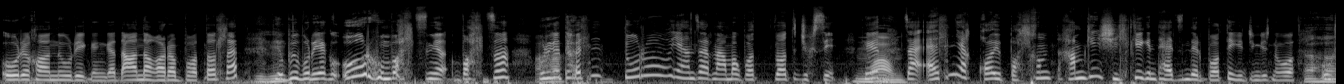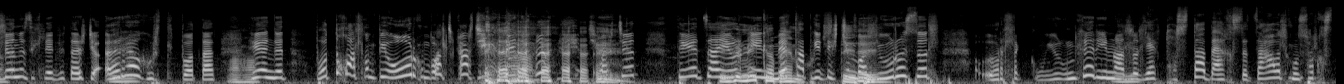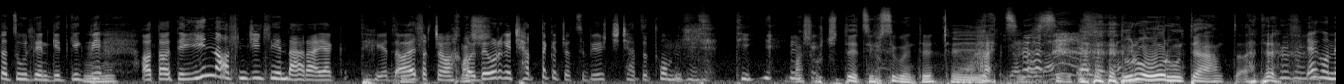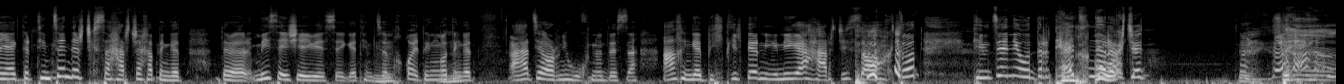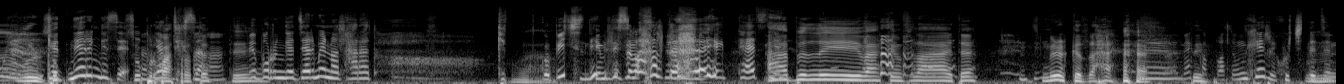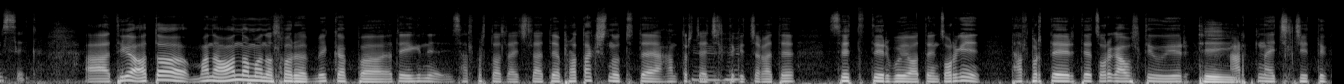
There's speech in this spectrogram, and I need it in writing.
өөрийнхөө нүрийг ингээд оноогоороо бодуулаад тэгээ би бүр яг өөр хүн болцсон болцсон. Бүргээ толин дөрвөн янзаар намайг бод- бодож өгсөн. Тэгээд за аль нь яг гоё болох нь хамгийн шилдгийг нь тайзан дээр бодъё гэж ингэж нөгөө өглөөнөөс эхлээд би таарч орой хүртэл Аха. тэгээ ингээд будах болгон би өөр хүн болж гарч ирсэн. Чочоод тэгээд за ер нь makeup энэ аим мекап гэдэг чинь бол ерөөсөө л урлаг үнэхээр энэ бол яг тусдаа байх хэвээр заавал хүн сурах хэвээр зүйл байна гэдгийг би одоо тэгээ энэ олон жилийн дараа яг тэгээд ойлгож байгаа байхгүй би өөрийгөө чаддаг гэж бодсон би юу ч чаддаггүй юм бэл. Тий. маш хүчтэй зэвсэг байна. Аа, зэвсэг. Дөрөв өөр хүнтэй хамт тий. Яг үнэ яг тэр тэмцээн дээр ч гэсэн харж байхад ингээд тэр Asia USA гэх тэмцээн Мгм. баггүй. Тэнгүүд ингээд Азийн орны хүүхнүүдээс анх ингээд бэлтгэл дээр нэг нэгэ харж исэн охтууд тэмцээний өдөр дээр очиод Тий. гэд нэрэнгээс Супер явж баатруу, гисэн. тий. Би бүр ингээд зарим нь бол хараад Гэхдээ би ч лсэн байгаа л да. Яг I тайзны believe I can fly тий. Miracle. мекап бол үнэхээр хүчтэй зэмсэг. Аа тэгээ одоо манай Оно маань болохоор мекап а, одоо игний салбарт бол ажиллаа те продакшнуудтай хамтарч ажилладаг гэж байгаа те сет дээр буюу одоо энэ зургийн талбар дээр те зураг авалтын үеэр Тий. ард нь ажиллаж идэг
